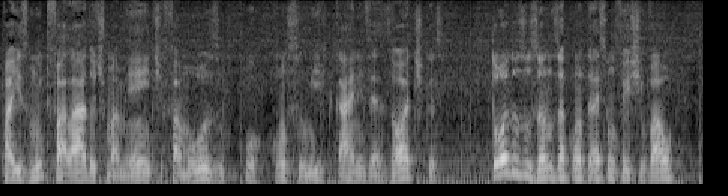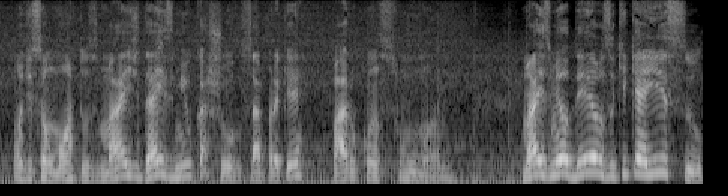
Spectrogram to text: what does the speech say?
país muito falado ultimamente, famoso por consumir carnes exóticas, todos os anos acontece um festival onde são mortos mais de 10 mil cachorros. Sabe para quê? Para o consumo humano. Mas, meu Deus, o que, que é isso?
